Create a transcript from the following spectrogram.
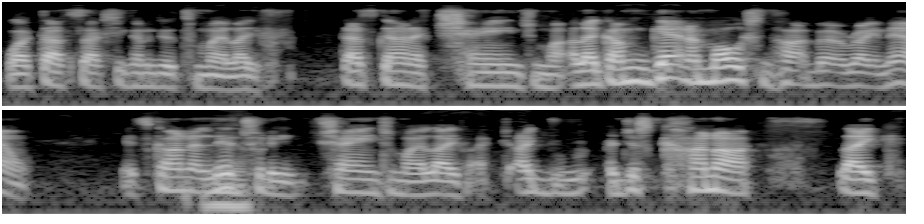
what that's actually going to do to my life. That's going to change my like. I'm getting emotional talking about it right now. It's going to yeah. literally change my life. I, I, I just cannot like.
